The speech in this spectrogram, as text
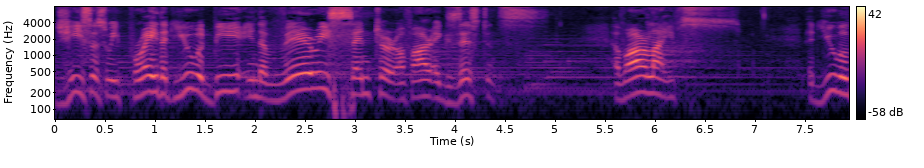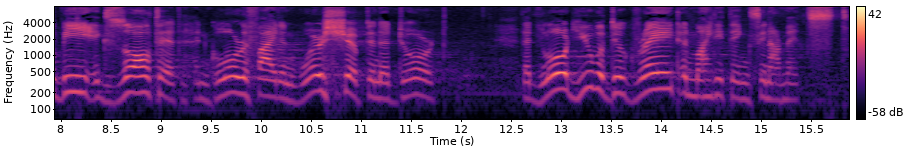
Jesus, we pray that you would be in the very center of our existence, of our lives, that you will be exalted and glorified and worshiped and adored. That, Lord, you will do great and mighty things in our midst.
